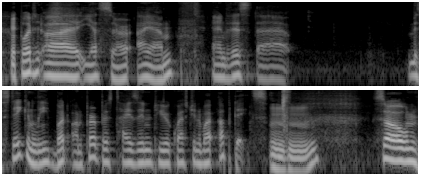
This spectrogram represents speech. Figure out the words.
But uh, yes, sir, I am. And this uh, mistakenly, but on purpose, ties into your question about updates. Mm-hmm. So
